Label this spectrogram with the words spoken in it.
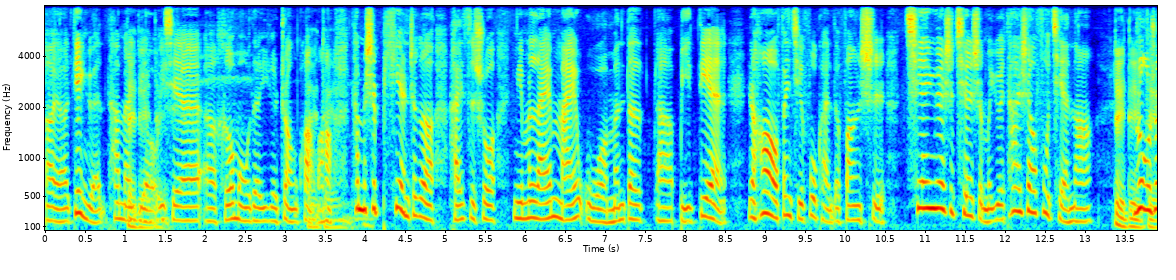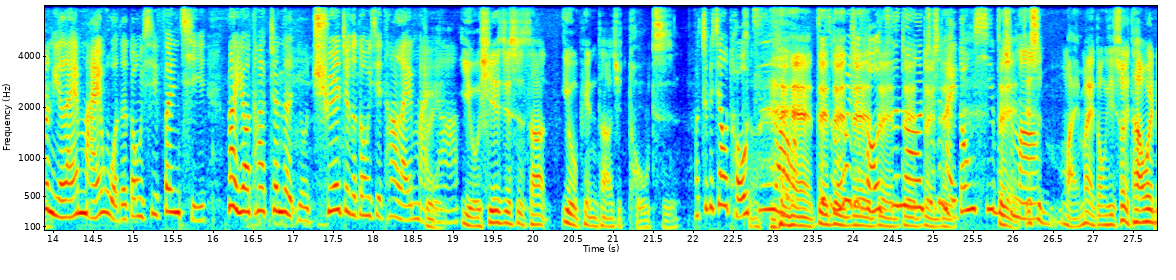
呃店员，他们有一些呃合谋的一个状况嘛哈，他们是骗这个孩子说，你们来买我们的呃笔电，然后分期付款的方式，签约是签什么约？他还是要付钱呢？对对，如果说你来买我的东西分期，那也要他真的有缺这个东西，他来买啊。有些就是他诱骗他去投资啊，这个叫投资 啊，这怎么会是投资呢？就是买东西不是吗？就是买卖东西，所以他会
